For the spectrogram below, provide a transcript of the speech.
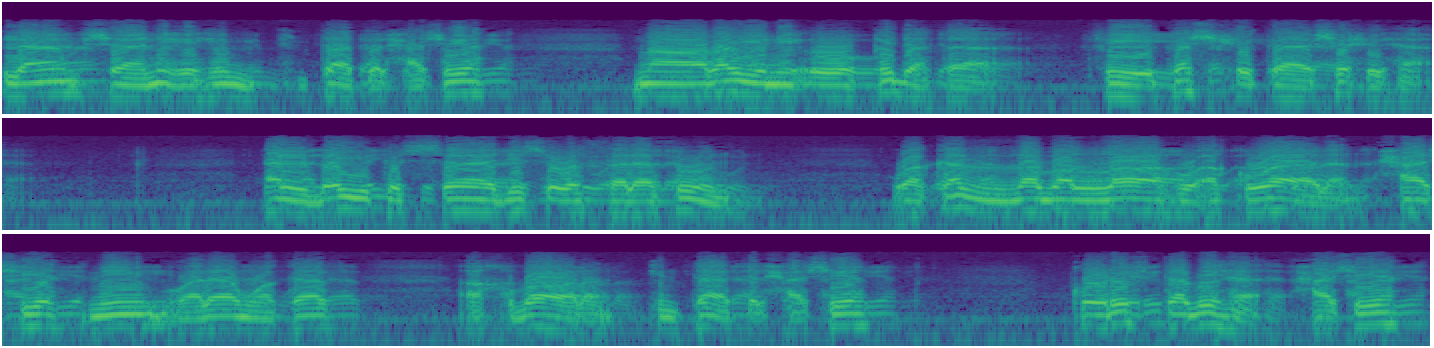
لام شانئهم انتهت الحاشية نارين أوقدتا في كشح كاشحها. البيت السادس والثلاثون. وكذب الله أقوالا حاشية ميم ولام وكاف أخبارا انتهت الحاشية. قرفت بها حاشية.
